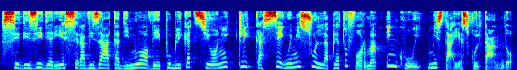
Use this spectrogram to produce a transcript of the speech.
Se desideri essere avvisata di nuove pubblicazioni, clicca seguimi sulla piattaforma in cui mi stai ascoltando.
